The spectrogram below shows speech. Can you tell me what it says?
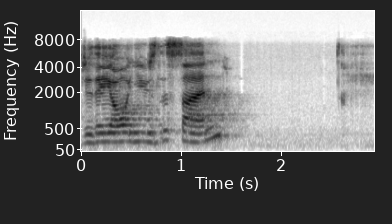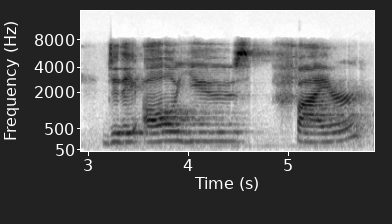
Do they all use the sun? Do they all use fire?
